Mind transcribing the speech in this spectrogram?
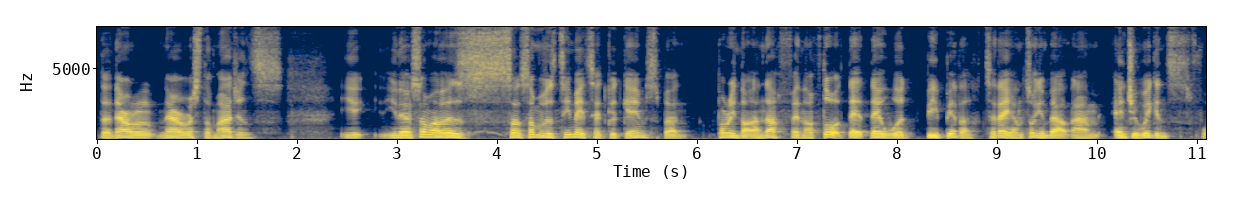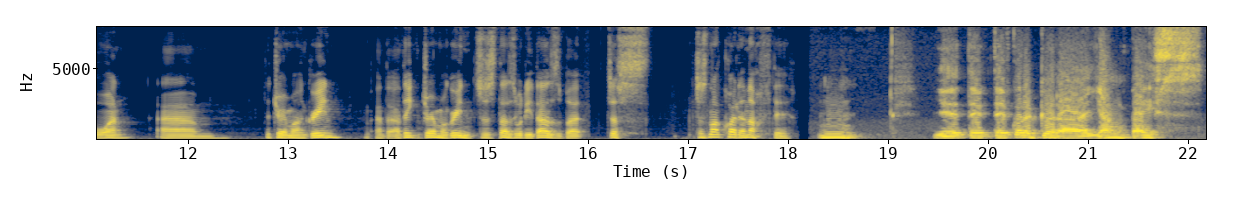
the narrow narrowest of margins, you you know some of his some of his teammates had good games, but probably not enough. And I thought that they would be better today. I'm talking about um, Andrew Wiggins for one. Um, the Draymond Green. I, think Draymond Green just does what he does, but just just not quite enough there. Mm. Yeah, they've, they've got a good uh, young base.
